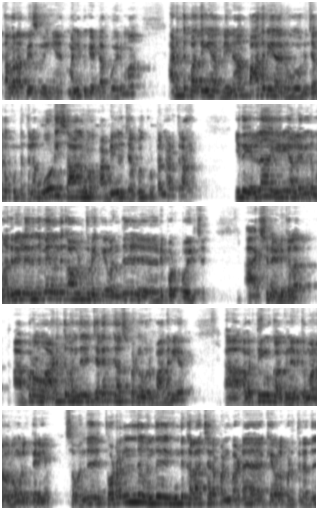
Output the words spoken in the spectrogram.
தவறா பேசுவீங்க மன்னிப்பு கேட்டா போயிருமா? அடுத்து பாத்தீங்க அப்படின்னா பாதிரியார் ஒரு ஜெப கூட்டத்துல மோடி சாகணும் அப்படின்னு ஜெப கூட்டம் நடத்துறாங்க. இது எல்லா ஏரியால இருந்து மதுரையில இருந்துமே வந்து காவல்துறைக்கு வந்து ரிப்போர்ட் போயிருச்சு. ஆக்ஷன் எடுக்கல. அப்புறம் அடுத்து வந்து ஜெகத் காஸ்பர்னு ஒரு பாதிரியார். அவர் திமுகவுக்கு நெருக்கமானவர் உங்களுக்கு தெரியும். ஸோ வந்து தொடர்ந்து வந்து இந்து கலாச்சார பண்பாடை கேவலப்படுத்துறது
